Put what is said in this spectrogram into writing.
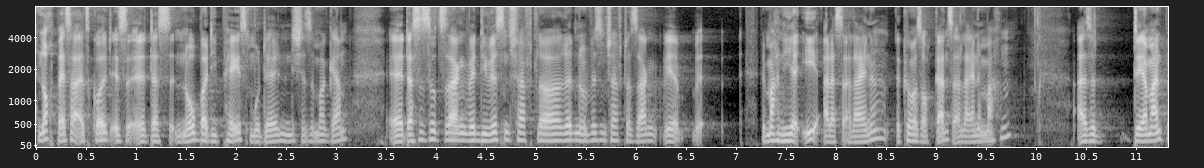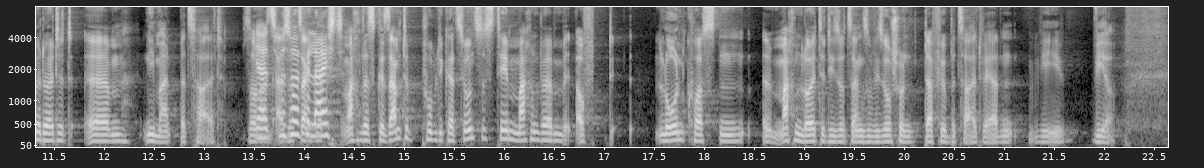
Noch besser als Gold ist äh, das Nobody Pays Modell, nenne ich das immer gern. Äh, das ist sozusagen, wenn die Wissenschaftlerinnen und Wissenschaftler sagen, wir, wir machen hier eh alles alleine, dann können wir es auch ganz alleine machen. Also Diamant bedeutet, ähm, niemand bezahlt. Sondern, ja, jetzt müssen also wir vielleicht machen das gesamte Publikationssystem machen wir auf Lohnkosten, äh, machen Leute, die sozusagen sowieso schon dafür bezahlt werden, wie wir.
